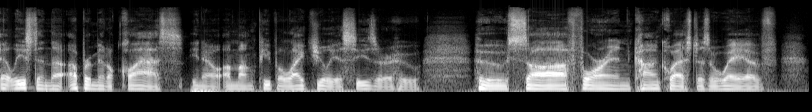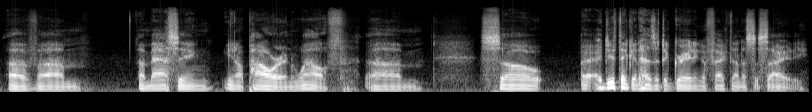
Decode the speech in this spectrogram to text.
at least in the upper middle class, you know, among people like Julius Caesar who who saw foreign conquest as a way of of um, amassing you know power and wealth. Um, so I, I do think it has a degrading effect on a society.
